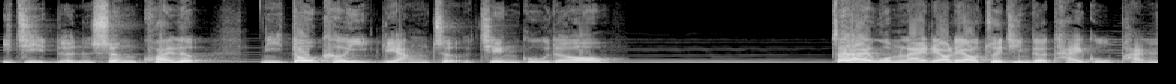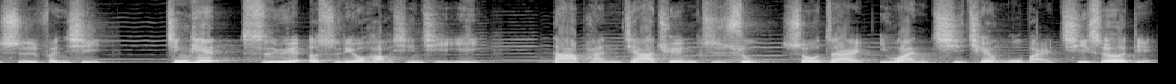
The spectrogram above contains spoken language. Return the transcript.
以及人生快乐，你都可以两者兼顾的哦。再来，我们来聊聊最近的台股盘势分析。今天四月二十六号，星期一。大盘加权指数收在一万七千五百七十二点，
